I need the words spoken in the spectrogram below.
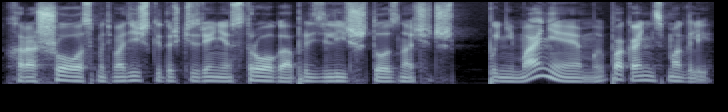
хорошо с математической точки зрения строго определить, что значит понимание, мы пока не смогли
